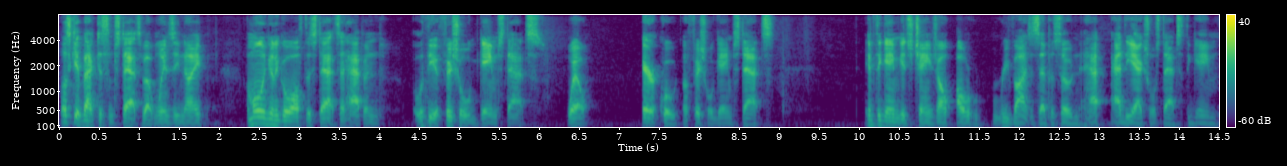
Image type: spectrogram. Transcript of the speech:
Let's get back to some stats about Wednesday night. I'm only going to go off the stats that happened with the official game stats. Well, air quote official game stats. If the game gets changed, I'll, I'll revise this episode and ha- add the actual stats of the game.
